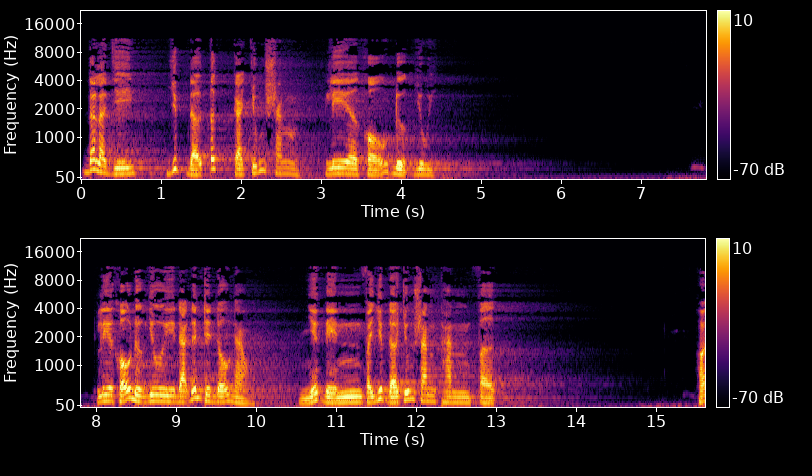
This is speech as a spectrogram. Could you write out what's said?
đó là gì? Giúp đỡ tất cả chúng sanh, lìa khổ được vui. Lìa khổ được vui đã đến trình độ nào? Nhất định phải giúp đỡ chúng sanh thành Phật. Họ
